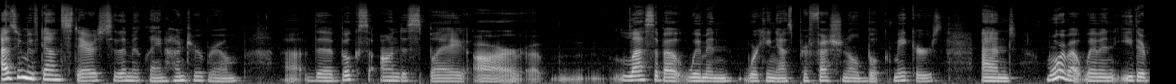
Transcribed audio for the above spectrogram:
As we move downstairs to the Maclean Hunter room, uh, the books on display are uh, less about women working as professional bookmakers and more about women either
